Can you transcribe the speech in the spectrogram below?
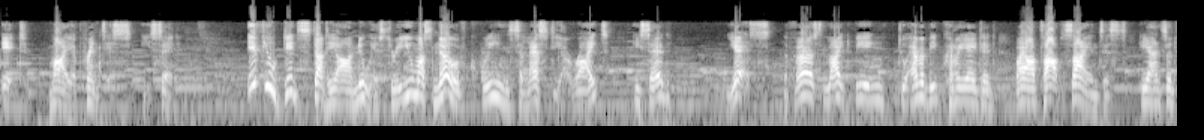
it, my apprentice, he said. If you did study our new history, you must know of Queen Celestia, right? he said. Yes, the first light being to ever be created by our top scientists, he answered.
